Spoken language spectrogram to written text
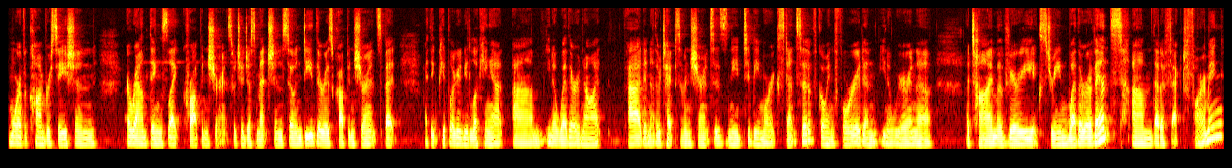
more of a conversation around things like crop insurance, which I just mentioned. So indeed, there is crop insurance, but I think people are going to be looking at um, you know whether or not that and other types of insurances need to be more extensive going forward. And you know, we're in a, a time of very extreme weather events um, that affect farming.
